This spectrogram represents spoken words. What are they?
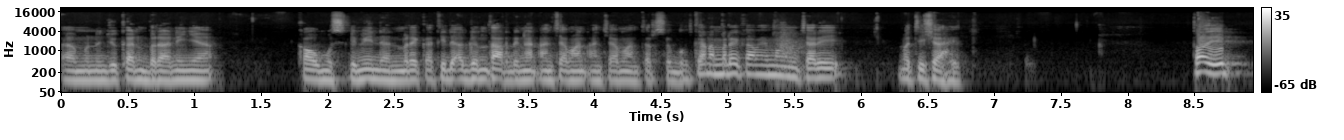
e, menunjukkan beraninya kaum muslimin dan mereka tidak gentar dengan ancaman-ancaman tersebut karena mereka memang mencari mati syahid. Taib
